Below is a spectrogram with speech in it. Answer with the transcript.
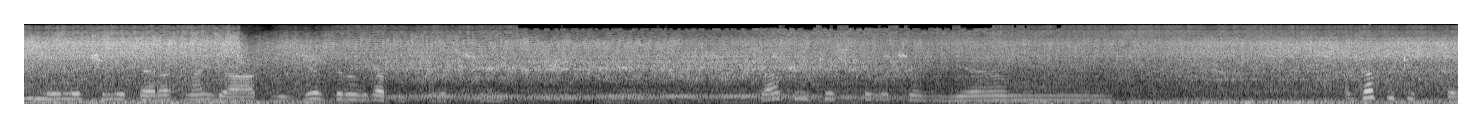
I my lecimy teraz na Gatwick. Gdzie jest teraz Gatwick? Jest z tego co wiem... Gatwick jest tutaj.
